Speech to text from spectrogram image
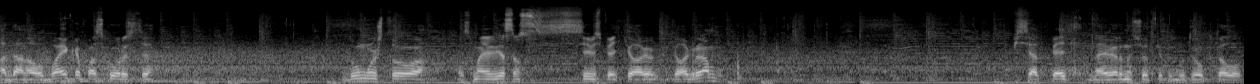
от данного байка по скорости. Думаю, что с моим весом 75 килограмм, 55, наверное, все-таки это будет его потолок.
